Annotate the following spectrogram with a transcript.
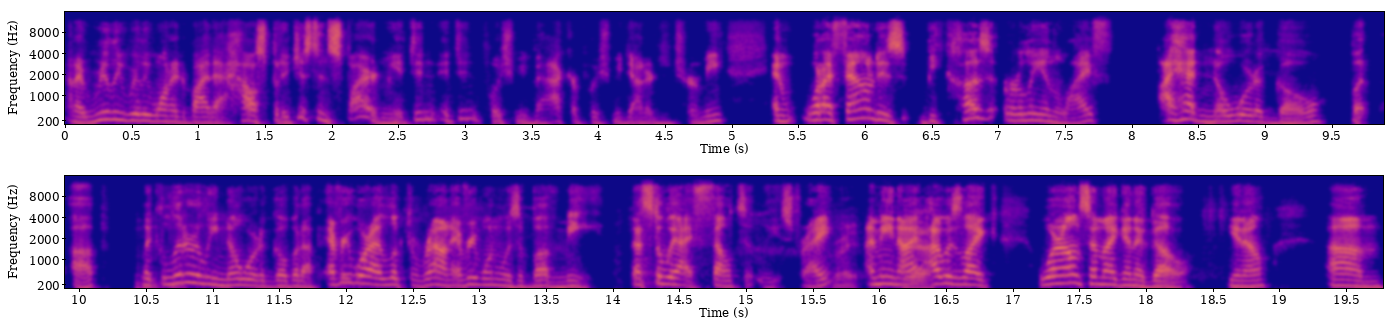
and i really really wanted to buy that house but it just inspired me it didn't it didn't push me back or push me down or deter me and what i found is because early in life i had nowhere to go but up like Mhm. literally nowhere to go but up everywhere i looked around everyone was above me that's the way i felt at least right, Right. i mean Yeah. I, I was like where else am i going to go you know um,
